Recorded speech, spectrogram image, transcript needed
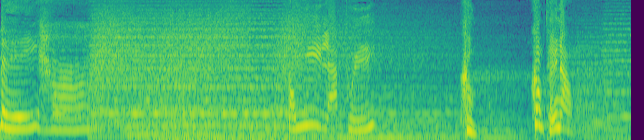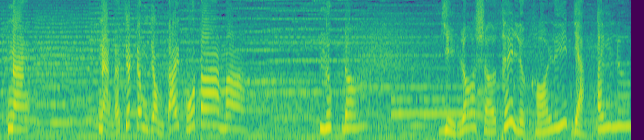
Bệ hạ. Tây lạc thủy. Không không thể nào. Nàng nàng đã chết trong vòng tay của ta mà. Lúc đó Vì lo sợ thế lực họ Lý và Tây Lương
